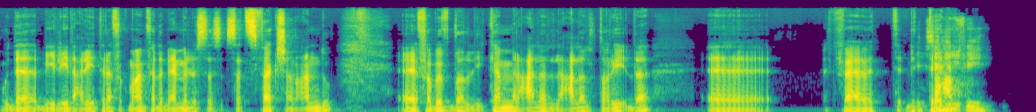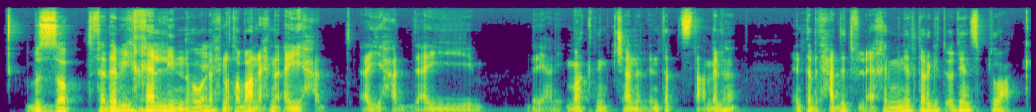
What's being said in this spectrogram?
وده بي lead عليه traffic معين فده بيعمل له satisfaction عنده. فبيفضل يكمل على على الطريق ده. فبالتالي فيه. بالظبط. فده بيخلي إن هو إحنا طبعا إحنا أي حد أي حد أي يعني marketing channel أنت بتستعملها انت بتحدد في الآخر مين ال target audience بتوعك.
